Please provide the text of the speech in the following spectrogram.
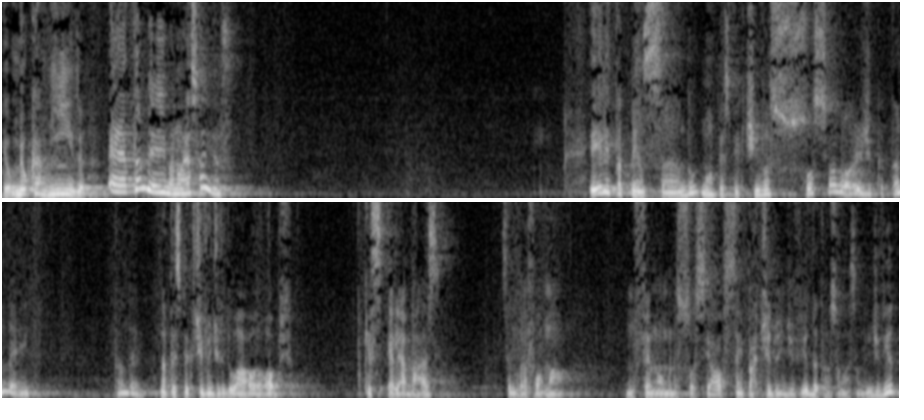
é o meu caminho. É também, mas não é só isso. Ele está pensando numa perspectiva sociológica também. Também. Na perspectiva individual, é óbvio, porque ela é a base. Você não vai formar um fenômeno social sem partir do indivíduo, da transformação do indivíduo,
